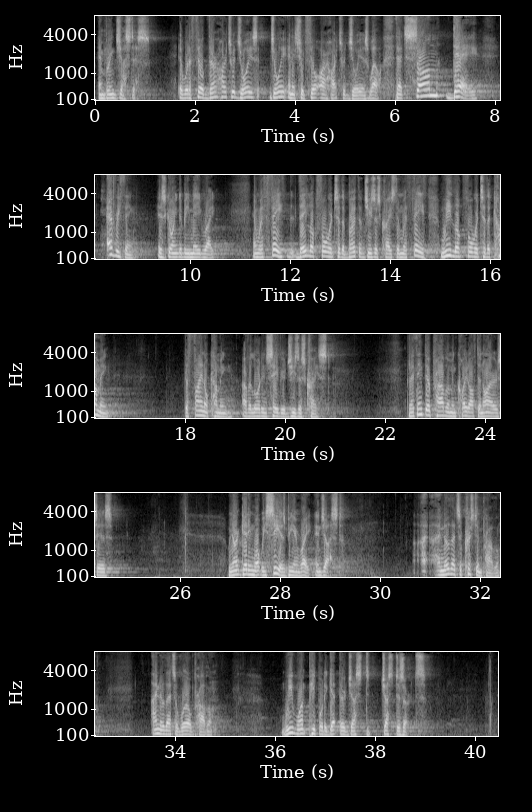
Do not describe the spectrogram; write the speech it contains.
and bring justice it would have filled their hearts with joys, joy, and it should fill our hearts with joy as well. That someday everything is going to be made right. And with faith, they look forward to the birth of Jesus Christ, and with faith, we look forward to the coming, the final coming of our Lord and Savior, Jesus Christ. But I think their problem, and quite often ours, is We aren't getting what we see as being right and just. I, I know that's a Christian problem. I know that's a world problem. We want people to get their just, just desserts.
